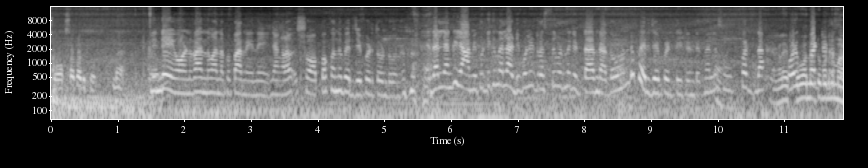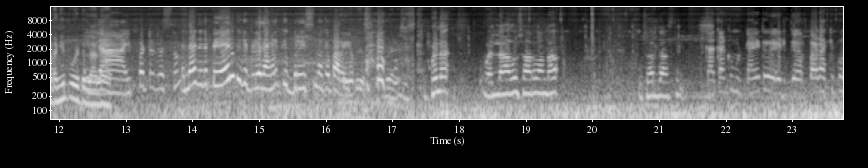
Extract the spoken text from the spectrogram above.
സോക്സ് ഒക്കെ എടുത്തു അല്ലേ? ഇതിന്റെ ഓണർ അന്ന് വന്നപ്പോ പറഞ്ഞേ ഞങ്ങളെ ഷോപ്പൊക്കെ ഒന്ന് പരിചയപ്പെടുത്തോണ്ട് വന്നു എന്തായാലും ഞങ്ങൾക്ക് യാമിക്കുട്ടിക്ക് നല്ല അടിപൊളി ഡ്രസ്സ് ഇവിടുന്ന് കിട്ടാറുണ്ട്. അതുകൊണ്ട് പരിചയപ്പെടുത്തിയിട്ടുണ്ട്. നല്ല സൂപ്പർ അല്ലേ? ഇപ്പട്ട ഡ്രസ്സും എന്താ ഇതിന്റെ പേരൊക്കെ കിട്ടില്ല. ഞങ്ങൾ കിബ്രീസ് എന്നൊക്കെ പറയും. പിന്നെ വല്ലാതെ ഉഷാറ് വേണ്ട. ഉഷാർ ജാസ്തി. കാക്കാക്ക് മുട്ടായൊക്കെ ഏർപ്പാടാക്കി പോ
